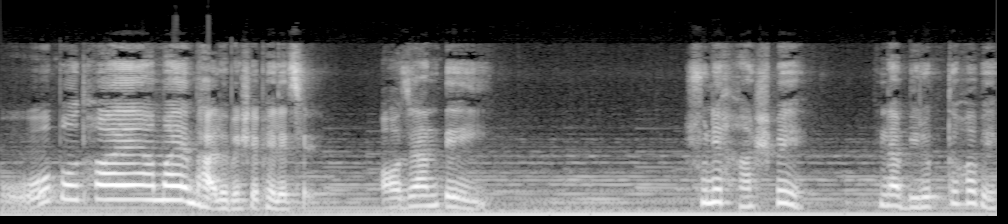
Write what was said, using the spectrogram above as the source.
ও বোধহয় আমায় ভালোবেসে ফেলেছে? অজান্তেই। শুনে হাসবে? না বিরক্ত হবে?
